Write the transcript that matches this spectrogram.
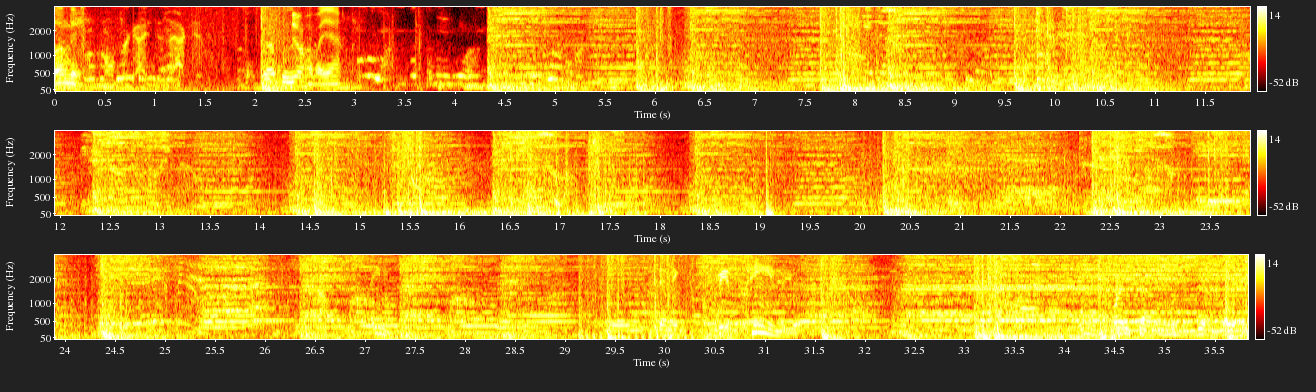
dónde? Va para allá. pen of yours. Break up, we get.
